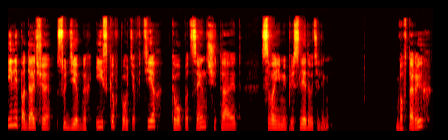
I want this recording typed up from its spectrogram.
или подача судебных исков против тех, кого пациент считает своими преследователями. Во-вторых,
